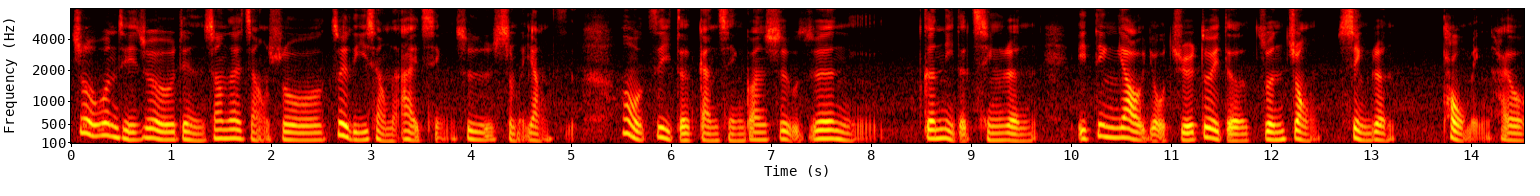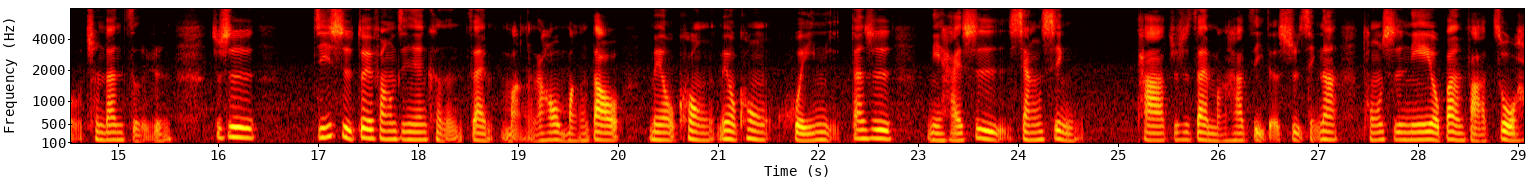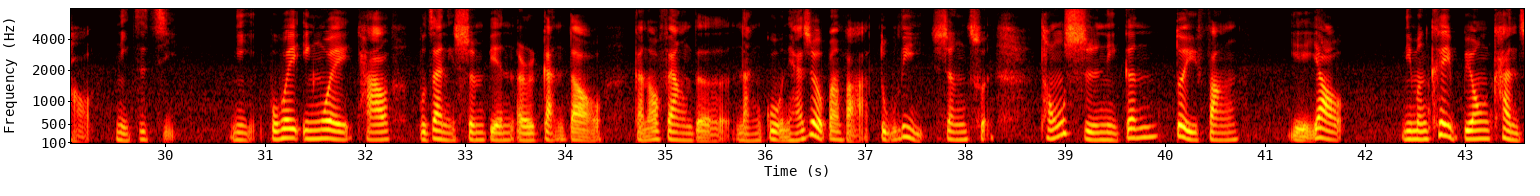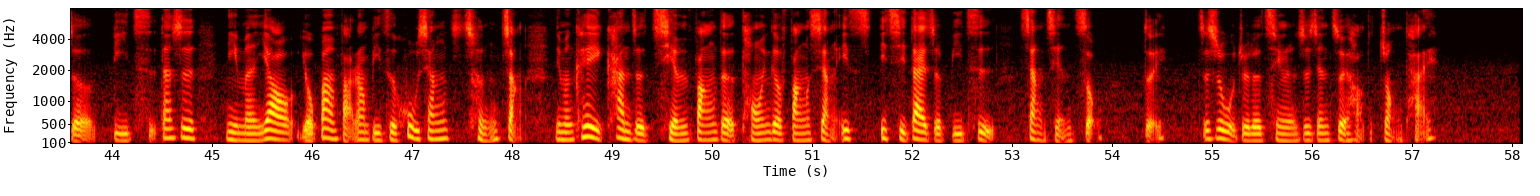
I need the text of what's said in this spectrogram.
这个问题就有点像在讲说最理想的爱情是什么样子。那我自己的感情观是，我觉得你跟你的情人一定要有绝对的尊重、信任、透明，还有承担责任。就是即使对方今天可能在忙，然后忙到没有空、没有空回你，但是你还是相信他就是在忙他自己的事情。那同时你也有办法做好。你自己，你不会因为他不在你身边而感到感到非常的难过，你还是有办法独立生存。同时，你跟对方也要，你们可以不用看着彼此，但是你们要有办法让彼此互相成长。你们可以看着前方的同一个方向，一起一起带着彼此向前走。对，这是我觉得情人之间最好的状态。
